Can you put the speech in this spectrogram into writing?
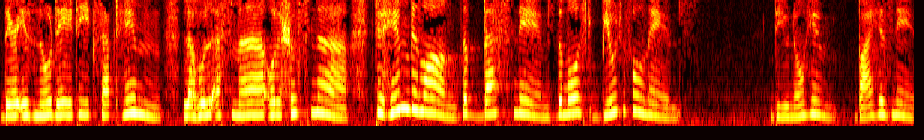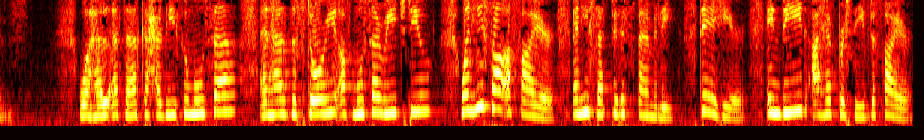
there is no deity except Him. Lahul asma'ul husna. To Him belong the best names, the most beautiful names. Do you know Him by His names? وَهَلْ أَتَاكَ حَدِيثُ مُوسَى And has the story of Musa reached you? When he saw a fire, and he said to his family, Stay here. Indeed, I have perceived a fire.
